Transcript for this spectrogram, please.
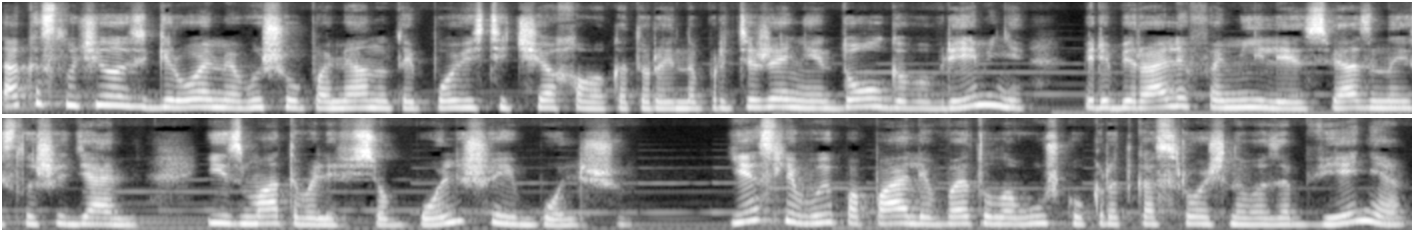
Так и случилось с героями вышеупомянутой повести Чехова, которые на протяжении долгого времени перебирали фамилии, связанные с лошадями, и изматывали все больше и больше. Если вы попали в эту ловушку краткосрочного забвения,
